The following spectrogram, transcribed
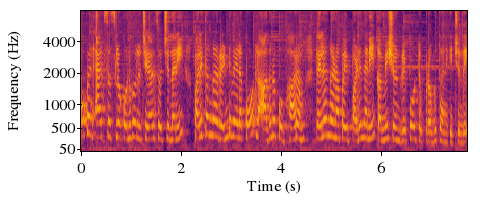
ఓపెన్ యాక్సెస్లో కొనుగోలు చేయాల్సి వచ్చిందని ఫలితంగా రెండు వేల కోట్ల అదనపు భారం తెలంగాణపై పడిందని కమిషన్ రిపోర్టు ప్రభుత్వానికి ఇచ్చింది.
